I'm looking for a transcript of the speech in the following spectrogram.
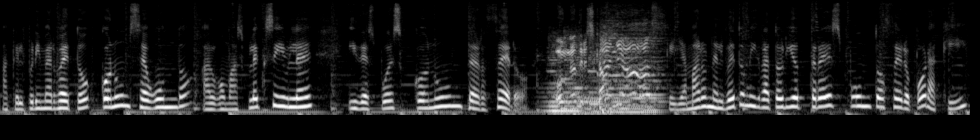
aquel primer veto con un segundo, algo más flexible, y después con un tercero, Ponga tres cañas. que llamaron el veto migratorio 3.0 por aquí,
